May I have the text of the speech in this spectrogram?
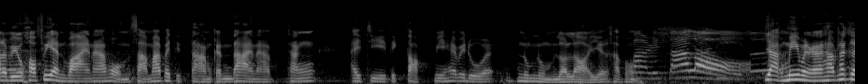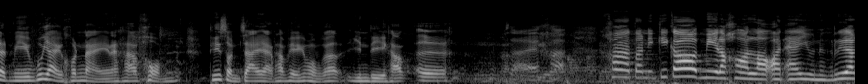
RW Coffee and Wine นะครับผมสามารถไปติดตามกันได้นะครับ ทั้ง IG TikTok มีให้ไปดูหนุ่มๆหล่อๆเยอะครับผม บาริสต้าหล่ออยากมีเหมือนกันครับ ถ้าเกิดมีผู้ใหญ่คนไหนนะครับผมที่สนใจอยากทำเพลงให้ผมก็ยินดีครับ เออ ใช่ค่ะ ค่ะ ตอนนี้กี้ก็มีละครรอออนแอร์อยู่หนึ่งเรื่อง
